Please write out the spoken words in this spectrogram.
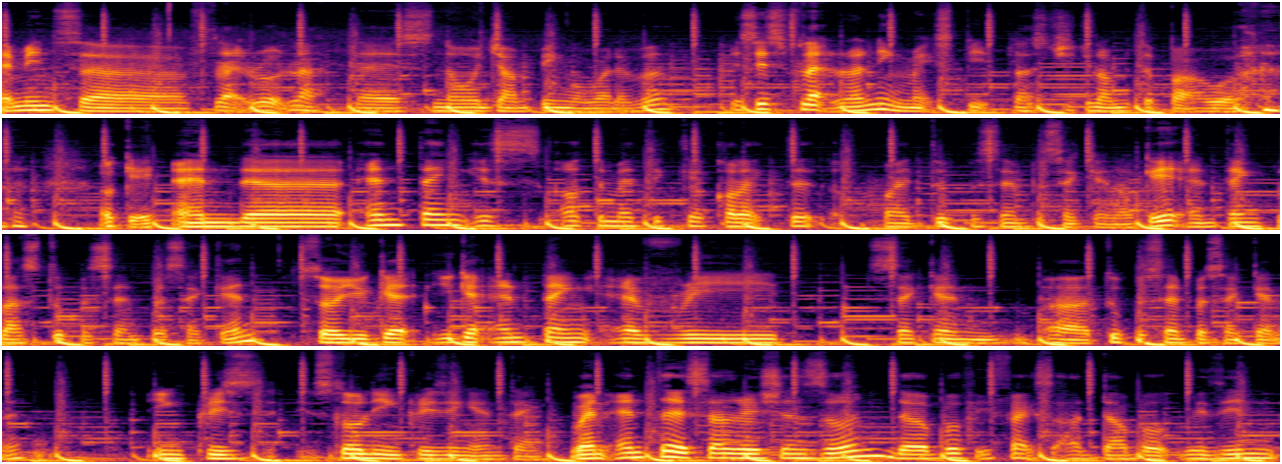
That means uh, flat road lah. There's no jumping or whatever. This is flat running max speed plus 3 km per hour. okay. And the uh, end tank is automatically collected by 2% per second. Okay. End tank plus 2% per second. So you get you get end tank every second. Uh, 2% per second. Eh? Increase slowly increasing end tank. When enter acceleration zone, the above effects are doubled within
